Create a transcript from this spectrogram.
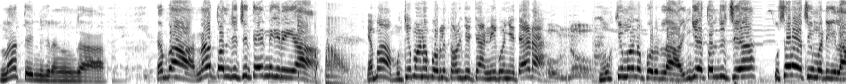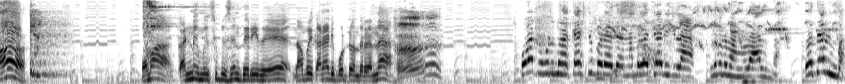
என்ன தேடினுக்கிறாங்க உங்க ஏம்பா என்ன தொலைஞ்சிச்சு? தேடினுக்கிறீங்க. ஏம்பா முக்கியமான பொருள் தொலைஞ்சிச்சா? நீ கொஞ்சம் தேட. முக்கியமான பொருளா? இங்கேயே தொலைஞ்சிச்சு? உசாரா வச்சுக்க மாட்டீங்களா? ஏம்மா கண்ணு மிசு மிசுன்னு தெரியுது. நான் போய் கண்ணாடி போட்டு வந்துடுறேன். என்ன? போட்டு விடுமா கஷ்டப்படாத. நம்மளா தேடிக்கலாம். ஆளுங்க போ தேடுங்கப்பா.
